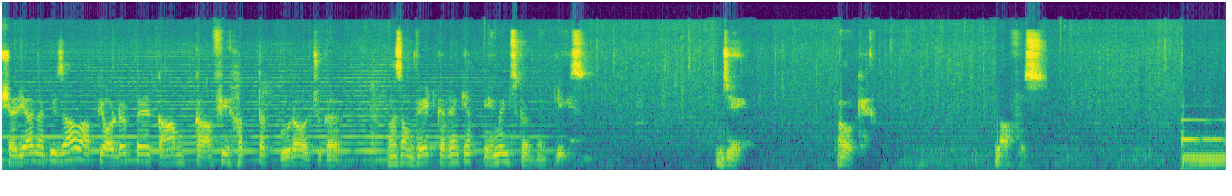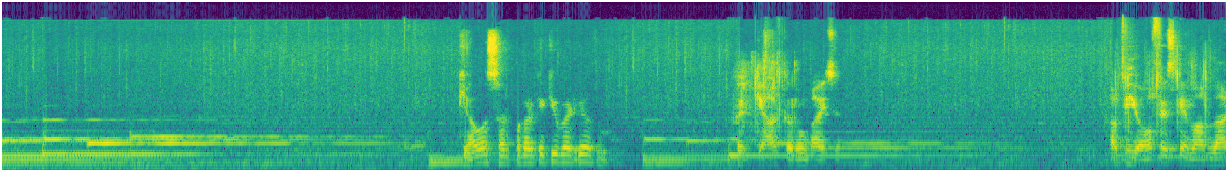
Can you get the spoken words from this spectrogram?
शरिया नकी साहब आपके ऑर्डर पे काम काफ़ी हद तक पूरा हो चुका है। बस हम वेट कर रहे हैं कि आप पेमेंट्स कर दें प्लीज़ जी। ओके ऑफ़िस क्या हुआ? सर पकड़ के क्यों बैठ गया तुम? फिर क्या करूँ भाई से अभी ऑफ़िस के मामला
